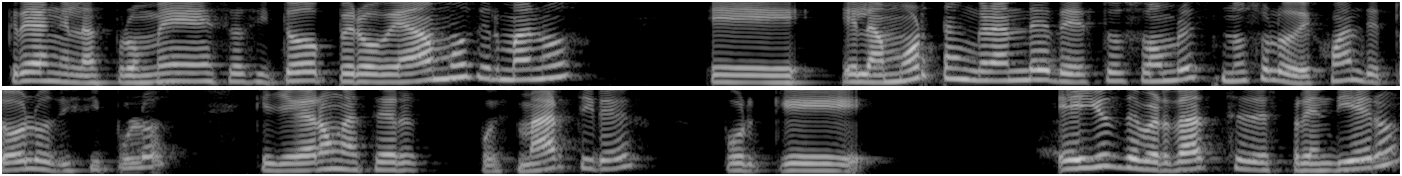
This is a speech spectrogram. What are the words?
crean en las promesas y todo, pero veamos, hermanos, eh, el amor tan grande de estos hombres, no solo de Juan, de todos los discípulos, que llegaron a ser pues mártires, porque ellos de verdad se desprendieron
